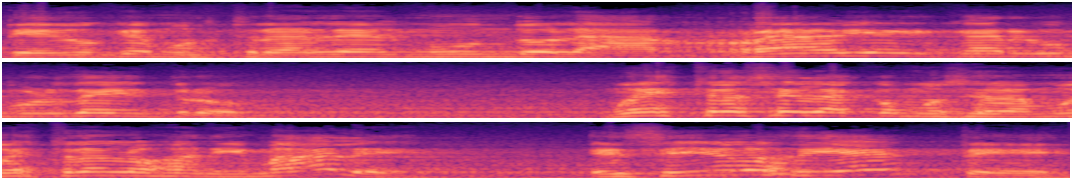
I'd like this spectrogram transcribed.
tengo que mostrarle al mundo la rabia que cargo por dentro, muéstrasela como se la muestran los animales. Enseña los dientes.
